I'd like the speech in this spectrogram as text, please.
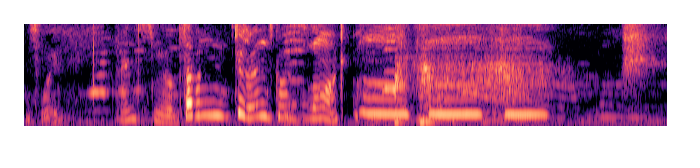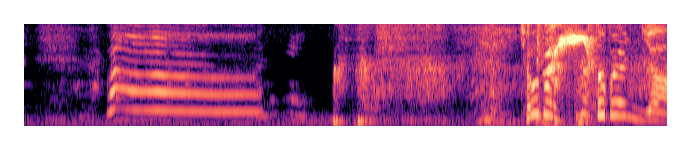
this way. And smell seven kitchens good luck. The Pennsylvania!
